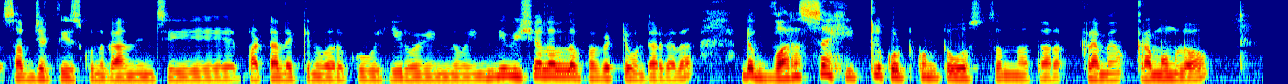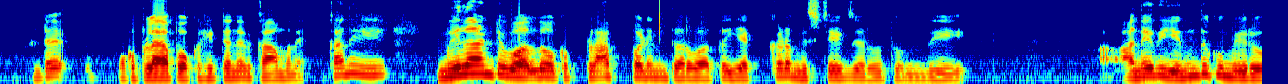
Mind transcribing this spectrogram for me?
సబ్జెక్ట్ తీసుకున్న దాని నుంచి పట్టాలెక్కిన వరకు హీరోయిన్ ఇన్ని విషయాలలో పర్ఫెక్ట్గా ఉంటారు కదా. అంటే వరుస హిట్లు కొట్టుకుంటూ వస్తున్న తర క్రమ క్రమంలో అంటే ఒక ప్లాప్ ఒక హిట్ అనేది కామనే కానీ మీలాంటి వాళ్ళు ఒక ఫ్లాప్ పడిన తర్వాత ఎక్కడ మిస్టేక్ జరుగుతుంది? అనేది ఎందుకు మీరు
